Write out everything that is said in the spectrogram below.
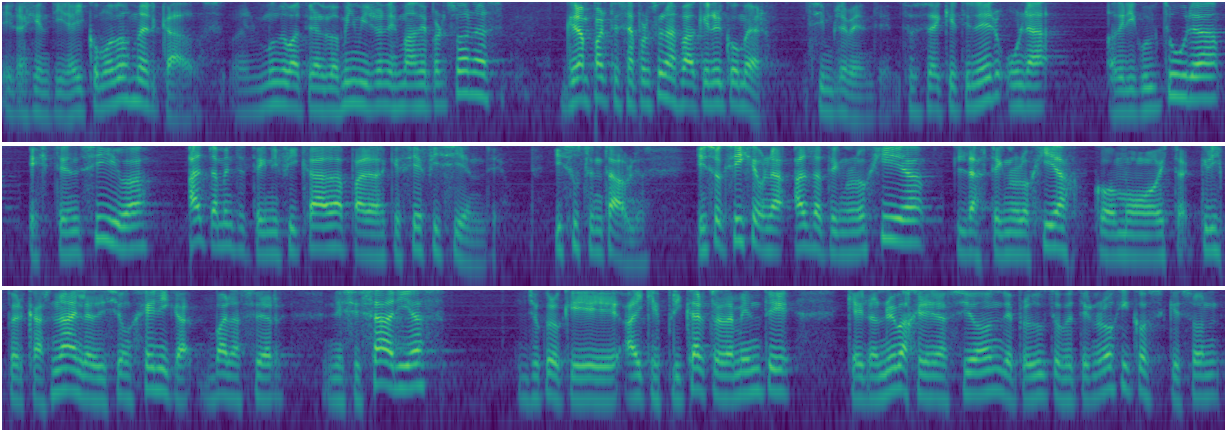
en Argentina. Hay como dos mercados. El mundo va a tener 2.000 millones más de personas. Gran parte de esas personas va a querer comer, simplemente. Entonces hay que tener una agricultura extensiva, altamente tecnificada para que sea eficiente y sustentable. Eso exige una alta tecnología. Las tecnologías como esta CRISPR-Cas9, la edición génica, van a ser necesarias. Yo creo que hay que explicar claramente que hay una nueva generación de productos biotecnológicos que son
